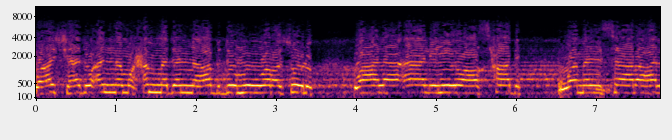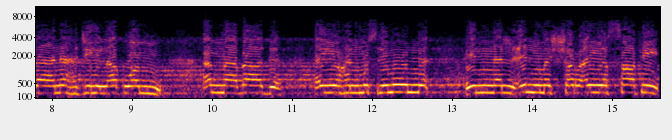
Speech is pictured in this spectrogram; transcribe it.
وأشهد أن محمدا عبده ورسوله وعلى آله وأصحابه ومن سار على نهجه الأقوم. أما بعد أيها المسلمون إن العلم الشرعي الصافي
